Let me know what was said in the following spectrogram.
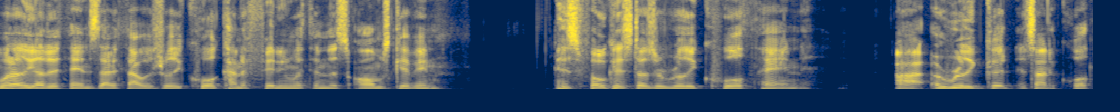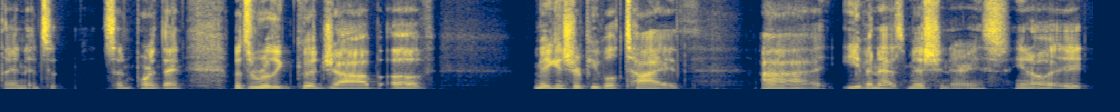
One of the other things that I thought was really cool, kind of fitting within this almsgiving, is Focus does a really cool thing. Uh, a really good. It's not a cool thing. It's it's an important thing, but it's a really good job of making sure people tithe, uh, even as missionaries. You know, it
